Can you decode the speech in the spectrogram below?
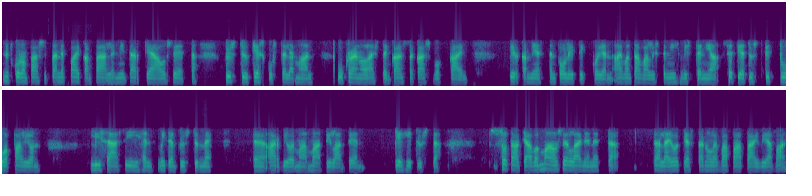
Nyt kun on päässyt tänne paikan päälle, niin tärkeää on se, että pystyy keskustelemaan – ukrainalaisten kanssa kasvokkain virkamiesten, poliitikkojen, aivan tavallisten ihmisten ja se tietysti tuo paljon lisää siihen, miten pystymme arvioimaan maan tilanteen kehitystä. Sotaa käyvä maa on sellainen, että täällä ei oikeastaan ole vapaa-päiviä, vaan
